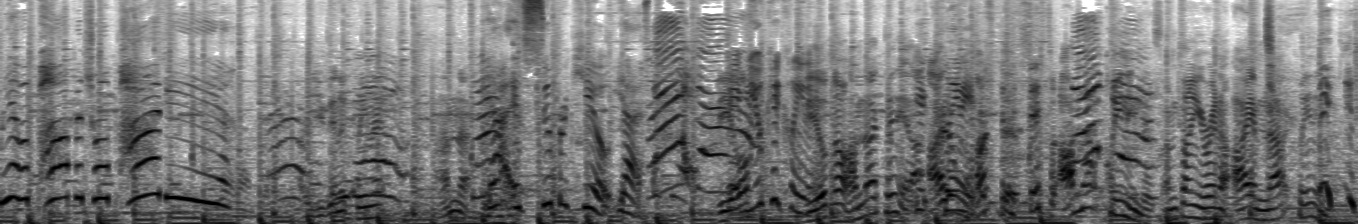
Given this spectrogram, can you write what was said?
We have a Paw Patrol potty. Are you gonna clean it? I'm not. Yeah, it's super cute. Yes. Deal? Babe, you could clean it. Deal? No, I'm not cleaning it. You I clean don't it. want this. I'm not cleaning this. I'm telling you right now, I am not cleaning it.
